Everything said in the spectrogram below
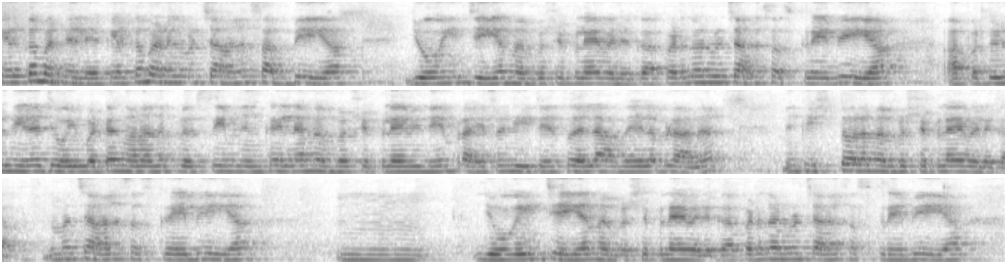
കേൾക്കാൻ പറ്റുന്നില്ല. കേൾക്കാൻ പറ്റുന്ന നമ്മുടെ ചാനൽ സബ് ചെയ്യുക ജോയിൻ ചെയ്യുക മെമ്പർഷിപ്പ് ലൈവ് എടുക്കുക പെട്ടെന്ന് നമ്മുടെ ചാനൽ സബ്സ്ക്രൈബ് ചെയ്യുക അപ്പുറത്തൊരു നീല ജോയിൻ ബട്ടൺ കാണാൻ പ്രസ് ചെയ്യുമ്പോൾ നിങ്ങൾക്ക് എല്ലാ മെമ്പർഷിപ്പ് ലൈവിന്റെയും പ്രൈസും ഡീറ്റെയിൽസും എല്ലാം അവൈലബിൾ ആണ്. നിങ്ങൾക്ക് ഇഷ്ടമുള്ള മെമ്പർഷിപ്പ് ലൈവ് എടുക്കാം നമ്മുടെ ചാനൽ സബ്സ്ക്രൈബ് ചെയ്യുക ജോയിൻ ചെയ്യുക മെമ്പർഷിപ്പ് ലൈവ് എടുക്കുക അപ്പോഴത്തെ നമ്മുടെ ചാനൽ സബ്സ്ക്രൈബ് ചെയ്യുക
